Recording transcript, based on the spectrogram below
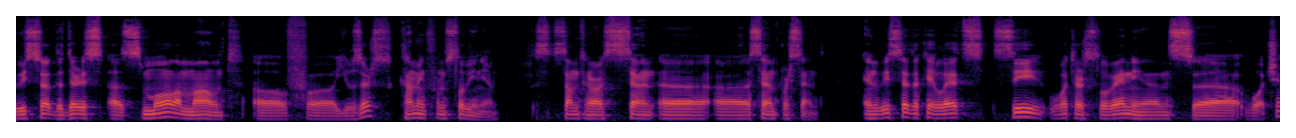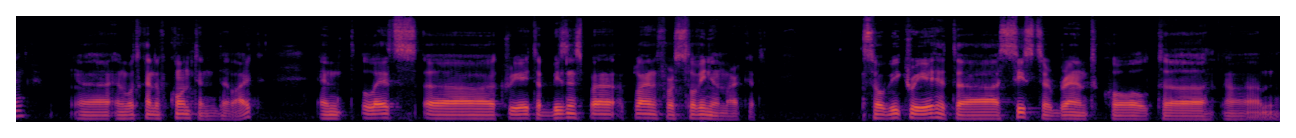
we saw that there is a small amount of uh, users coming from Slovenia, something around seven uh, uh, percent. And we said, okay, let's see what are Slovenians uh, watching uh, and what kind of content they like, and let's uh, create a business pla- plan for Slovenian market. So we created a sister brand called uh, um,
